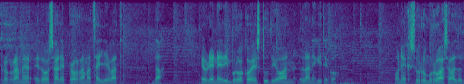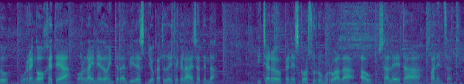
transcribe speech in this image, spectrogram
programmer edo sare programatzaile bat da. Euren Edinburgoko estudioan lan egiteko. Honek zurrumurrua zabaldu du, urrengo GTA online edo internet bidez jokatu daitekela esaten da. Itxaro penezko zurrumurrua da hau sale eta fanentzat.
